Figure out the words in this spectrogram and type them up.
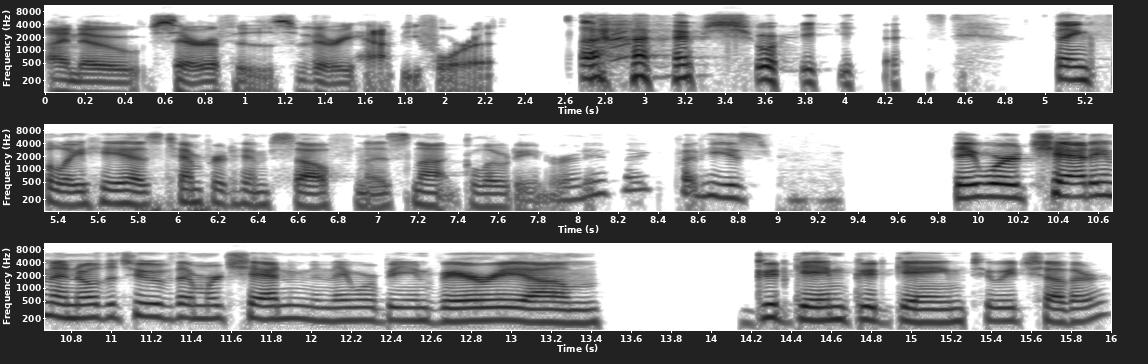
I know Seraph is very happy for it. I'm sure he is. Thankfully, he has tempered himself and is not gloating or anything. But he's. They were chatting. I know the two of them were chatting, and they were being very um, good game, good game to each other.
